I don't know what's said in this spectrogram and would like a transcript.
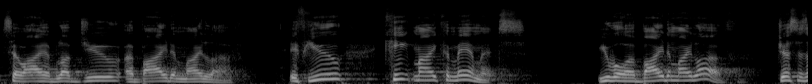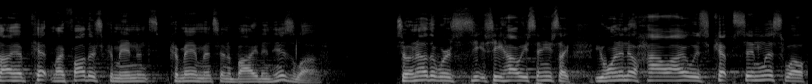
so I have loved you. Abide in my love. If you keep my commandments, you will abide in my love, just as I have kept my Father's commandments, commandments and abide in his love. So, in other words, see, see, how he's saying? He's like, You want to know how I was kept sinless? Well,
